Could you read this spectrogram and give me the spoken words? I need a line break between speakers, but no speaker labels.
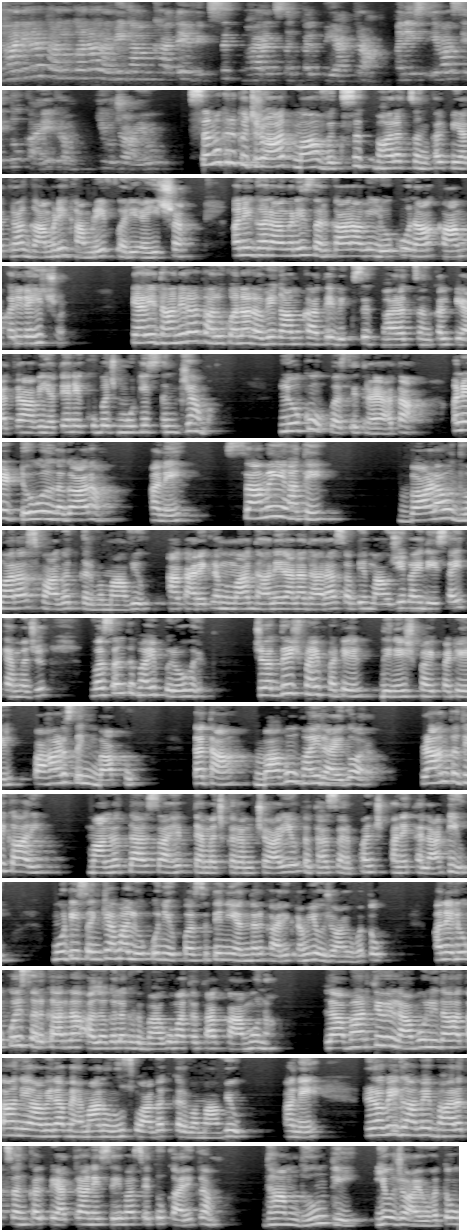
ધાનેરા તાલુકાના રવિ ગામ ખાતે વિકસિત ભારત સંકલ્પ યાત્રા અને સેવા સેતુ કાર્યક્રમ યોજાયો. સમગ્ર ગુજરાતમાં વિકસિત ભારત સંકલ્પ યાત્રા ગામડે ગામડે ફરી રહી છે અને ઘર આંગણે સરકાર આવી લોકોના કામ કરી રહી છે. ત્યારે ધાનેરા તાલુકાના રવિ ગામ ખાતે વિકસિત ભારત સંકલ્પ યાત્રા આવી હતી અને ખૂબ જ મોટી સંખ્યામાં લોકો ઉપસ્થિત રહ્યા હતા અને ઢોલ, નગારા અને સામૈયાથી બાળાઓ દ્વારા સ્વાગત કરવામાં આવ્યું. આ કાર્યક્રમમાં ધાનેરાના ધારાસભ્ય માવજીભાઈ દેસાઈ તેમજ વસંતભાઈ પુરોહિત, જગદીશભાઈ પટેલ, દિનેશભાઈ પટેલ, પહાડસિંહ બાપુ તથા બાબુભાઈ રાયગોર, પ્રાંત અધિકારી, મામલતદાર સાહેબ તેમજ કર્મચારીઓ તથા સરપંચ અને તલાટીઓ. મોટી સંખ્યામાં લોકોની ઉપસ્થિતિની અંદર કાર્યક્રમ યોજાયો હતો અને લોકોએ સરકારના અલગ અલગ વિભાગોમાં થતા કામોના લાભાર્થીઓએ લાભો લીધા હતા અને આવેલા મહેમાનોનું સ્વાગત કરવામાં આવ્યું. અને રવિ ગામે ભારત સંકલ્પ યાત્રા અને સેવા સેતુ કાર્યક્રમ ધામધૂમથી યોજાયો હતો.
